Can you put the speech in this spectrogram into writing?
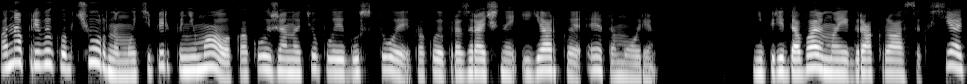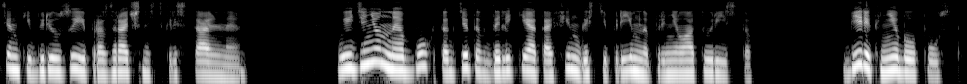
Она привыкла к черному и теперь понимала, какое же оно теплое и густое, какое прозрачное и яркое это море. Непередаваемая игра красок, все оттенки бирюзы и прозрачность кристальная. Уединенная бухта где-то вдалеке от Афин гостеприимно приняла туристов. Берег не был пуст.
